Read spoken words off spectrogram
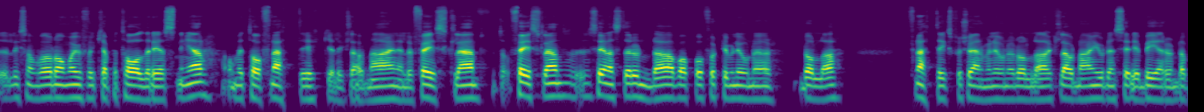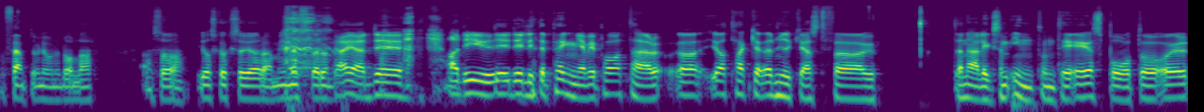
eh, liksom vad de har gjort för kapitalresningar. Om vi tar Fnatic eller Cloud9 eller FaceClan. FaceClan senaste runda var på 40 miljoner dollar. Fnatics på 21 miljoner dollar. Cloud9 gjorde en serie B-runda på 50 miljoner dollar. Alltså, jag ska också göra min nästa runda. ja, ja, det, ja det, är ju... det, det, är lite pengar vi pratar här. Jag, jag tackar ödmjukast för den här liksom intron till e-sport och, och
